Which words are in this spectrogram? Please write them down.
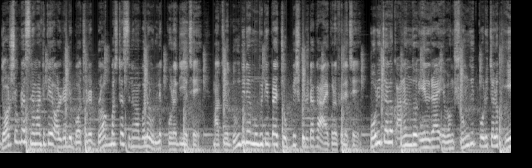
দর্শকরা সিনেমাটিকে অলরেডি বছরের ব্লকবাস্টার সিনেমা বলে উল্লেখ করে দিয়েছে। মাত্র দুদিনে মুভিটি প্রায় চব্বিশ কোটি টাকা আয় করে ফেলেছে। পরিচালক আনন্দ এল রায় এবং সংগীত পরিচালক এ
